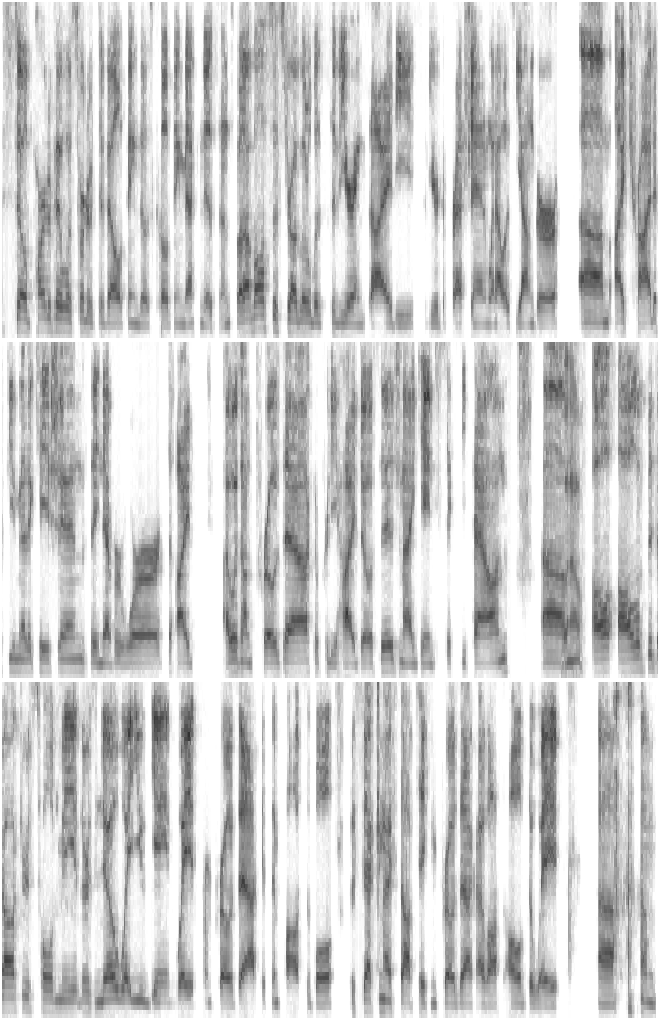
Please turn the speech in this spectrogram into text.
so part of it was sort of developing those coping mechanisms. But I've also struggled with severe anxiety, severe depression when I was younger. Um, I tried a few medications; they never worked. I I was on Prozac, a pretty high dosage, and I gained 60 pounds. Um, wow. All, all of the doctors told me there's no way you gained weight from Prozac. It's impossible. The second I stopped taking Prozac, I lost all of the weight. Uh, um,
